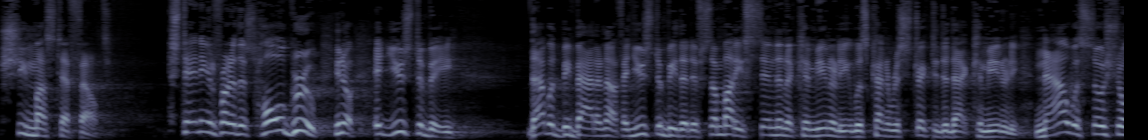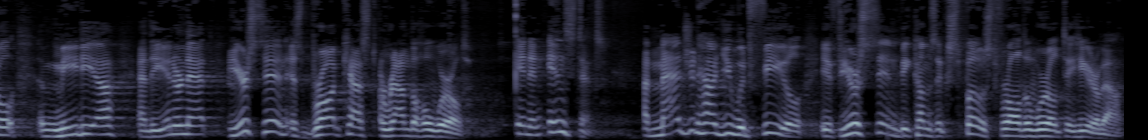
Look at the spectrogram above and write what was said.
she must have felt standing in front of this whole group. You know, it used to be that would be bad enough. It used to be that if somebody sinned in a community, it was kind of restricted to that community. Now, with social media and the internet, your sin is broadcast around the whole world in an instant. Imagine how you would feel if your sin becomes exposed for all the world to hear about.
